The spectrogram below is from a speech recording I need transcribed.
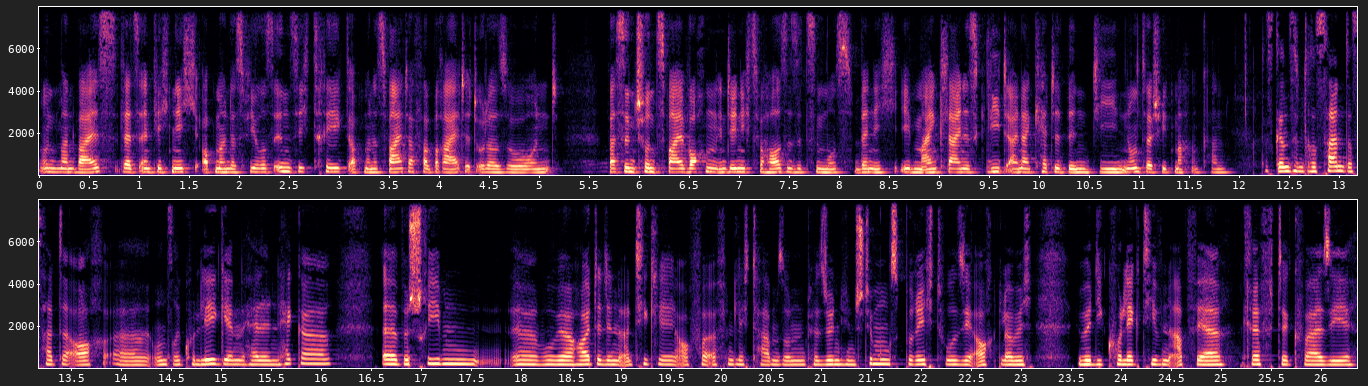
und man weiß letztendlich nicht, ob man das Virus in sich trägt, ob man es weiter verbreitet oder so und was sind schon zwei Wochen, in denen ich zu Hause sitzen muss, wenn ich eben ein kleines Glied einer Kette bin, die einen Unterschied machen kann. Das ist ganz interessant. Das hatte auch äh, unsere Kollegin Helen Hecker äh, beschrieben, äh, wo wir heute den Artikel auch veröffentlicht haben, so einen persönlichen Stimmungsbericht, wo sie auch, glaube ich, über die kollektiven Abwehrkräfte quasi,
